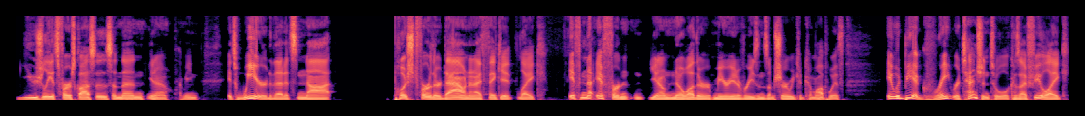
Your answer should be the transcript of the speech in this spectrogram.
usually it's first classes and then you know i mean it's weird that it's not pushed further down and i think it like if no, if for you know no other myriad of reasons i'm sure we could come up with it would be a great retention tool because i feel like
